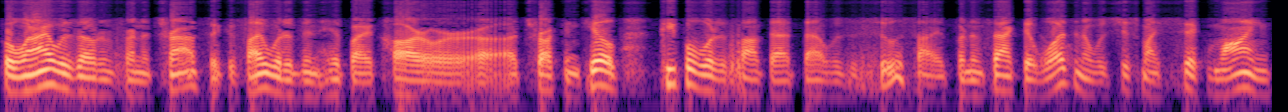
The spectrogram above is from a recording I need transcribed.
But when I was out in front of traffic, if I would have been hit by a car or a, a truck and killed, people would have thought that that was a suicide. But in fact, it wasn't. It was just my sick mind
